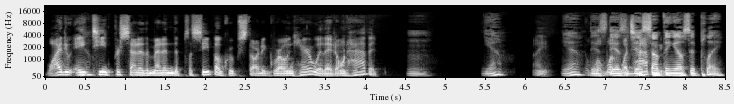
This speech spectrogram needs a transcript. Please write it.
Why do 18% of the men in the placebo group started growing hair where they don't have it, Mm. Yeah. right? Yeah. There's what- there's, there's something else at play.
